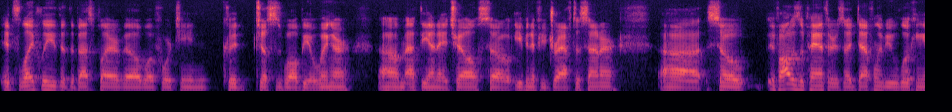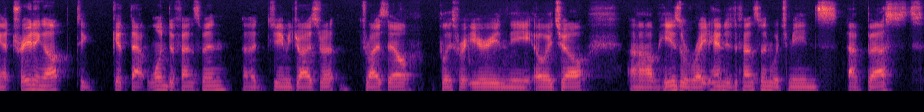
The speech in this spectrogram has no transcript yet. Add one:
it's likely that the best player available at 14 could just as well be a winger um, at the NHL. So even if you draft a center, uh, so if I was the Panthers, I'd definitely be looking at trading up to get that one defenseman, uh, Jamie Drysdale, plays for Erie in the OHL. Um, he is a right-handed defenseman, which means at best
